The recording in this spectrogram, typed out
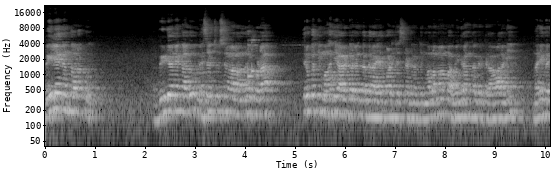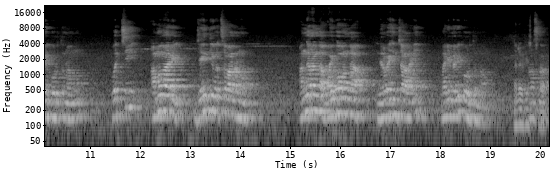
వీలైనంత వరకు వీడియోనే కాదు మెసేజ్ చూసిన వాళ్ళందరూ కూడా తిరుపతి మహది ఆడిటోరియం దగ్గర ఏర్పాటు చేసినటువంటి మల్లమాంబ విగ్రహం దగ్గరికి రావాలని మరీ మరీ కోరుతున్నాము. వచ్చి అమ్మవారి జయంతి ఉత్సవాలను అంగరంగ వైభవంగా నిర్వహించాలని మరీ మరీ కోరుతున్నాము. నమస్కారం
